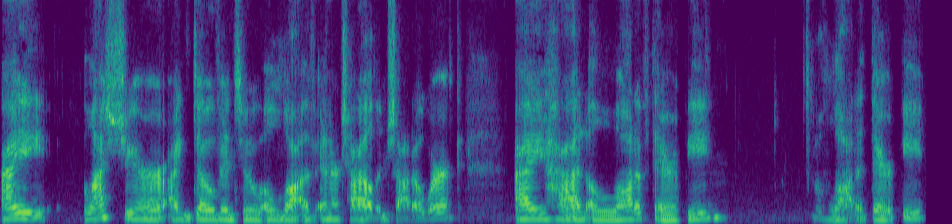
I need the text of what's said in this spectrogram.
I, last year, I dove into a lot of inner child and shadow work I had a lot of therapy, a lot of therapy.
